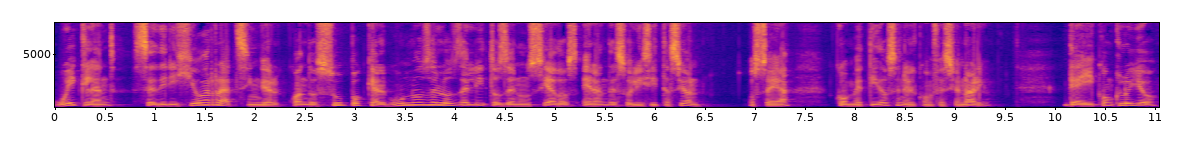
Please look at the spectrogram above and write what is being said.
Wickland se dirigió a Ratzinger cuando supo que algunos de los delitos denunciados eran de solicitación, o sea, cometidos en el confesionario. De ahí concluyó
